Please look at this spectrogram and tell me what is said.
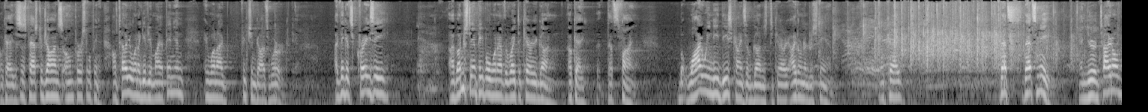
Okay, this is Pastor John's own personal opinion. I'll tell you when I give you my opinion and when I preach in God's Word. I think it's crazy. I understand people want to have the right to carry a gun. Okay, that's fine. But why we need these kinds of guns to carry, I don't understand. Okay? That's, that's me. And you're entitled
